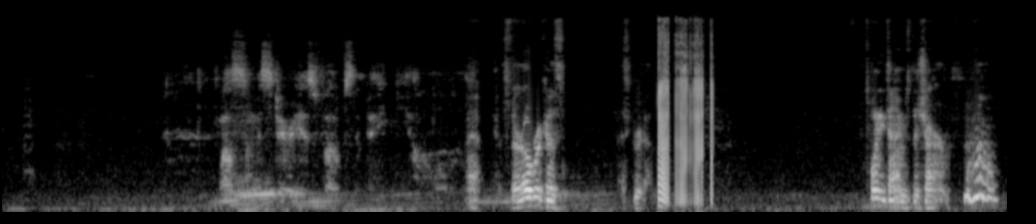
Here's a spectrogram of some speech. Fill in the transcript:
Well, some mysterious folks that pay me a whole. Yeah, start over because I screwed up. Hmm. 20 times the charm.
